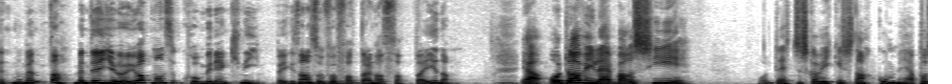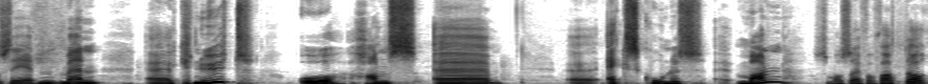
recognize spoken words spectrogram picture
et moment, da. Men det gjør jo at man kommer i en knipe ikke sant? som forfatteren har satt deg i. da. Ja, og da vil jeg bare si Og dette skal vi ikke snakke om her på scenen, men eh, Knut og hans eh, eh, ekskones mann, som også er forfatter,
